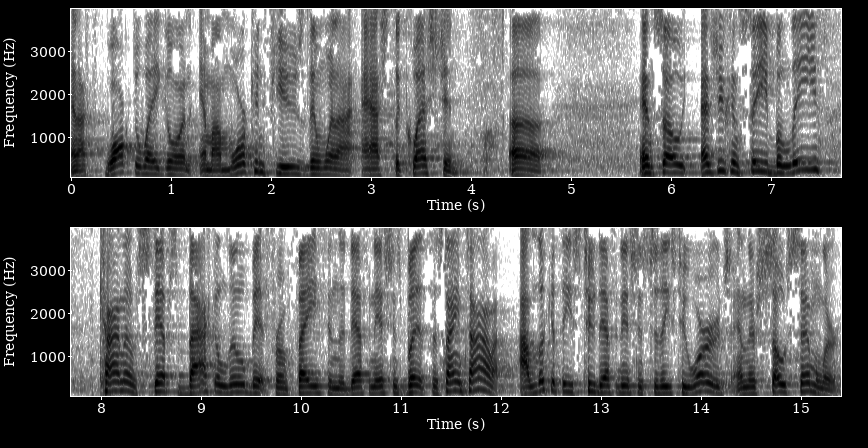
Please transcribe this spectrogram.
and I walked away going, Am I more confused than when I asked the question? Uh, and so, as you can see, believe kind of steps back a little bit from faith in the definitions, but at the same time, I look at these two definitions to these two words, and they're so similar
